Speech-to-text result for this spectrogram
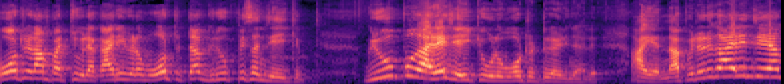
വോട്ടിടാൻ പറ്റൂല. കാര്യം ഇവിടെ വോട്ടിട്ടാൽ ഗ്രൂപ്പിസം ജയിക്കും. ഗ്രൂപ്പുകാരെ ജയിക്കുള്ളൂ വോട്ടിട്ട് കഴിഞ്ഞാൽ ആ എന്നാൽ പിന്നെ ഒരു കാര്യം ചെയ്യാം.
